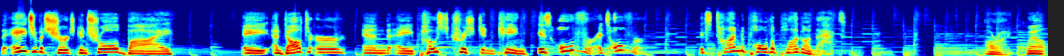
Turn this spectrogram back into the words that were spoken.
The age of a church controlled by a adulterer and a post-Christian king is over. It's over. It's time to pull the plug on that. All right. Well,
